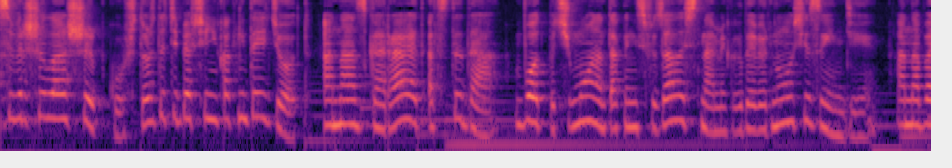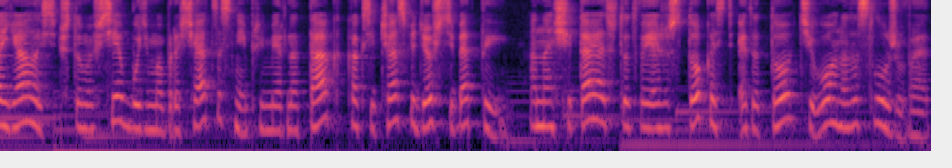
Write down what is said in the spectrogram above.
совершила ошибку, что ж до тебя все никак не дойдет? Она сгорает от стыда. Вот почему она так и не связалась с нами, когда вернулась из Индии. Она боялась, что мы все будем обращаться с ней примерно так, как сейчас ведешь себя ты. Она считает, что твоя жестокость – это то, чего она заслуживает.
